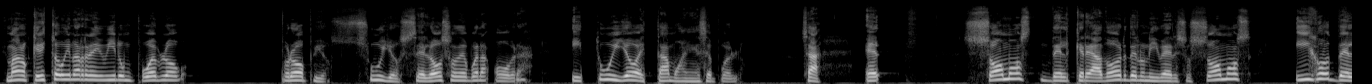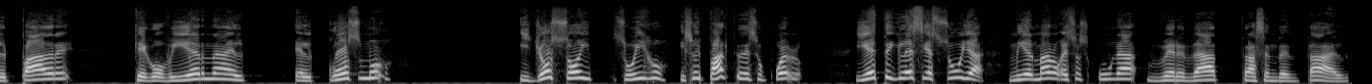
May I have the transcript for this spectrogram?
Hermano, Cristo vino a revivir un pueblo propio, suyo, celoso de buenas obras. Y tú y yo estamos en ese pueblo. O sea, somos del creador del universo. Somos hijos del Padre que gobierna el, el cosmos. Y yo soy su hijo y soy parte de su pueblo. Y esta iglesia es suya. Mi hermano, eso es una verdad trascendental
